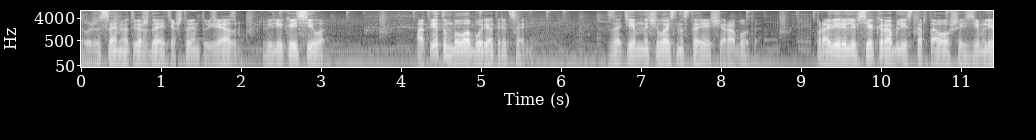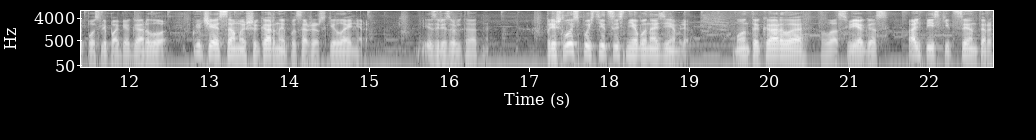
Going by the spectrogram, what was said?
Вы же сами утверждаете, что энтузиазм — великая сила. Ответом была буря отрицаний. Затем началась настоящая работа. Проверили все корабли, стартовавшие с Земли после побега Орло, включая самые шикарные пассажирские лайнеры. Безрезультатно. Пришлось спуститься с неба на Землю. Монте-Карло, Лас-Вегас, Альпийский центр.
